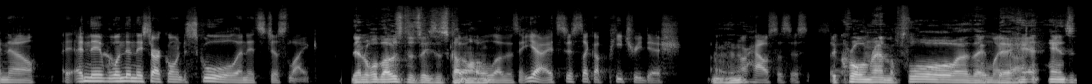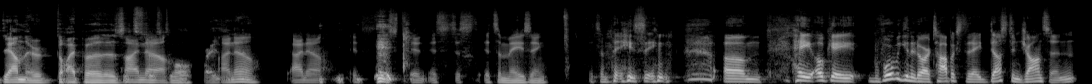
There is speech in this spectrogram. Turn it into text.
know and then when then they start going to school and it's just like Then all those diseases come on. whole other thing yeah it's just like a petri dish Mhm. our house is just so, They're crawling around the floor. They, Oh their hand, hands are down their diapers. It's I know. just all crazy. i know i know it's just it, it's just it's amazing it's amazing um hey okay before we get into our topics today dustin johnson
